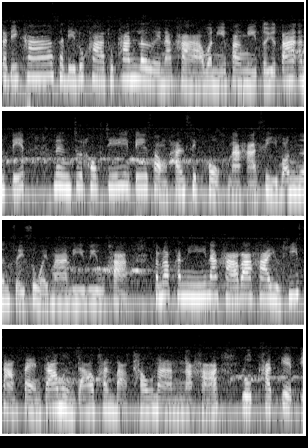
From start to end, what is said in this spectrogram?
สวัสดีค่ะ สวัสดีลูกค้าทุกท่านเลยนะคะ วันนี้ฟังมี Toyota a n t i s 1.6G ปี 2016 นะคะ สีบอลเงินสวยๆ มารีวิวค่ะสำหรับคันนี้นะคะ ราคาอยู่ที่ 399,000 บาทเท่านั้นนะคะ รถคัดเกรด A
